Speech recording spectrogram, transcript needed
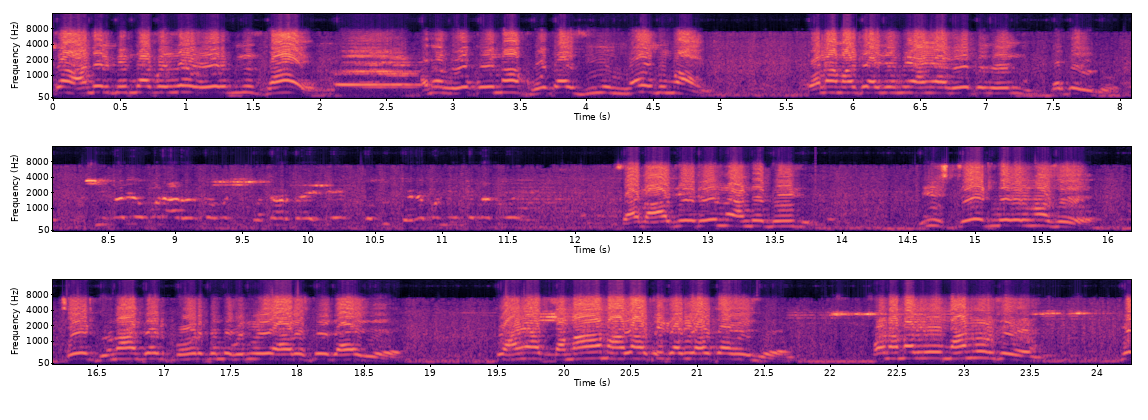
તો અંડરબ્રિજ ના બદલે ઓવરબ્રિજ થાય અને લોકોના ખોટા જીવ ન ગુમાય. એના માટે આજે મેં અહીંયા રેપ્રેઝેન્ટ લઈને હોય સાહેબ, આ જે રહ્યો આંડર બ્રિજ એ સ્ટેટ લેવલમાં છે. જે જુનાગઢ પોરબંદર સુધી આ રસ્તો જાય છે તો અહીંયા તમામ આલા અધિકારી આવતા હોય છે. પણ અમારે એવું માનવું છે કે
